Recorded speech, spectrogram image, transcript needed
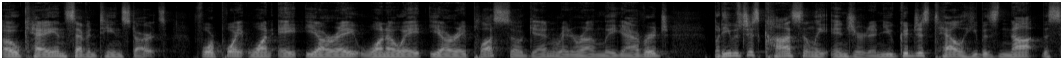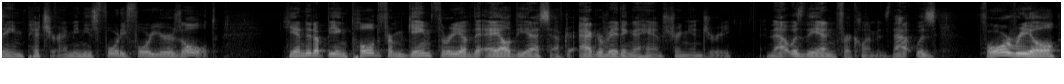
okay in 17 starts, 4.18 ERA, 108 ERA plus, so again, right around league average. But he was just constantly injured, and you could just tell he was not the same pitcher. I mean, he's 44 years old. He ended up being pulled from game three of the ALDS after aggravating a hamstring injury. And that was the end for Clemens. That was for real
